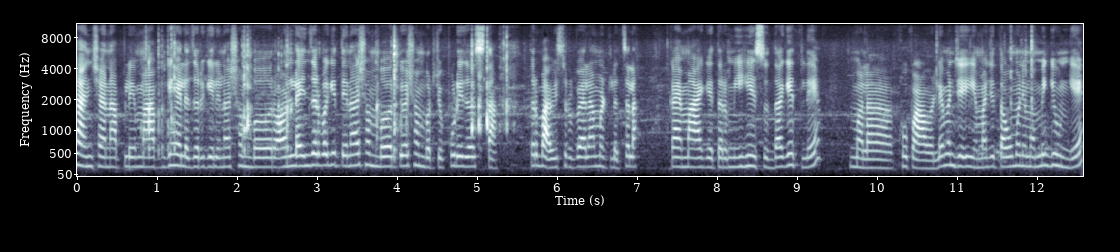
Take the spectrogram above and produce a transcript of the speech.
छान छान आपले माप घ्यायला जर गेले ना शंभर ऑनलाईन जर बघितले ना शंभर किंवा शंभरचे पुढे असता तर बावीस रुपयाला म्हटलं चला काय मागे आहे. तर मी हे सुद्धा घेतले. मला खूप आवडले. म्हणजे हे माझे ताऊ म्हणे मम्मी घेऊन घे.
